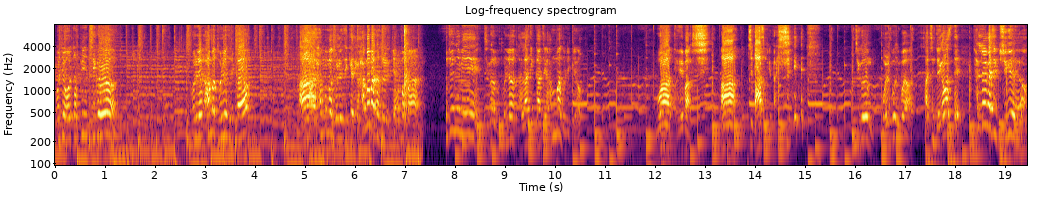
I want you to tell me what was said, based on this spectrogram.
어제 어차피 지금 돌려 한번 돌려드릴까요? 아 한 번만 돌려드릴게요. 한 번만 더 돌려드릴게요. 한 번만. 호주님이 지금 돌려달라니까 제가 한 번만 돌릴게요. 와 대박 씨. 아 진짜 나왔으면 좋겠다 씨. 지금 월급 뭐야 아 지금 내가 봤을 때 혈례가 지금 중요해요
